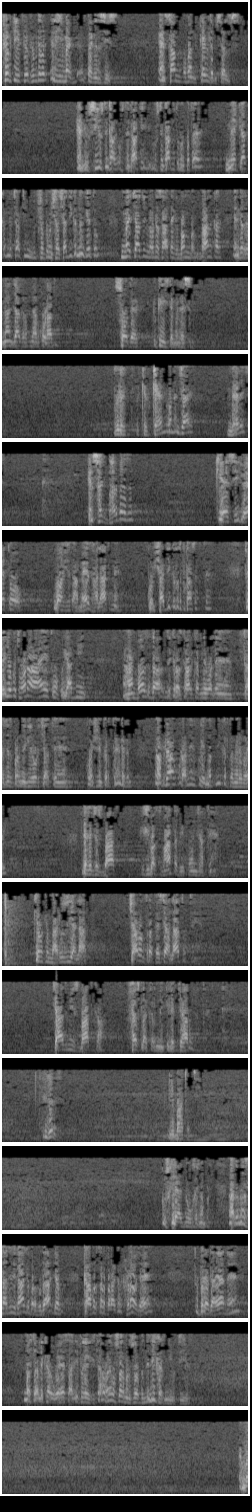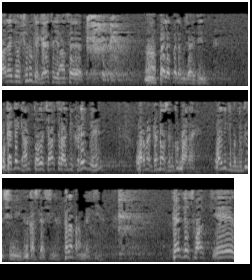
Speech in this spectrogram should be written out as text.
fifty fifty illegitimate pregnancies and some women kill themselves and you see اس نے کہا اس نے کہا کہ اس نے کہا کہ تمہیں پتا ہے میں کیا کرنا چاہتی ہوں جب تم شادی کرنا کہ تو میں چاہتی ہوں لوٹے ساتھ ہے کہ بم بم باندھ کر ان کے درمیان جا کر اپنے آپ کو اڑا دوں so that to teach them lesson can one enjoy marriage in such بھر برزن کہ ایسی جو ہے تو واحد آمیز حالات میں کوئی شادی کرو تو اٹھا سکتا ہے۔ تو یہ جو کچھ ہو رہا ہے، تو کوئی آدمی، ہم بہت زیادہ ذکر اذکار کرنے والے ہیں تاجد پڑھنے کی روڈ چاہتے ہیں، کوششیں کرتے ہیں، لیکن اپنے آپ اڑانے کی کوئی ہمت نہیں کرتا میرے بھائی۔ لیکن جذبات کسی وقت وہاں تک بھی پہنچ جاتے ہیں۔ کیونکہ معروضی حالات چاروں طرف ایسے حالات ہوتے ہیں کہ آدمی اس بات کا فیصلہ کرنے کے لیے تیار ہو جاتا ہے۔ ٹھیک ہے یہ بات ہوتی ہے۔ اس کے لیے آدمی کو کرنا پڑتا آدمی نے ساتھی سے کہا کہ خدا، جب کافر سر پر آ کر کھڑا ہو جائے، تو پھر ادایا نے مسئلہ لکھا ہوا ہے ساری فکر کتاب ہے، اس وقت منصوبہ بندی نہیں کرنی ہوتی ہے۔ ہمارے جو شروع کے گئے تھے یہاں سے ہاں، پہلے پہلے مجاہدین۔ وہ کہتے ہیں کہ ہم تو چار چار آدمی کھڑے ہوئے ہیں اور ہمیں ڈنڈوں سے ان کو مارا ہے۔ اور ان کی بندوقیں چھینی ان کا اسلحہ چھینا پھر پر حملے کیے۔ پھر جس وقت کے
